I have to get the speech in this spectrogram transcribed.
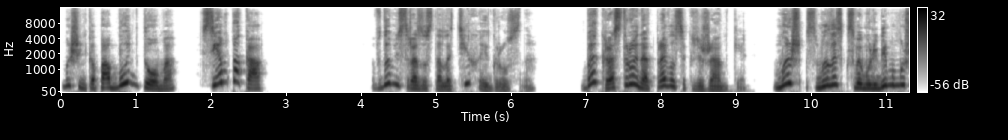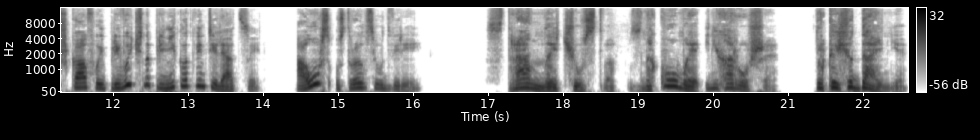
Мышенька, побудь дома. Всем пока!» В доме сразу стало тихо и грустно. Бэк расстроенно отправился к лежанке. Мышь смылась к своему любимому шкафу и привычно приникла к вентиляции, а Урс устроился у дверей. Странное чувство, знакомое и нехорошее, только еще дальнее.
